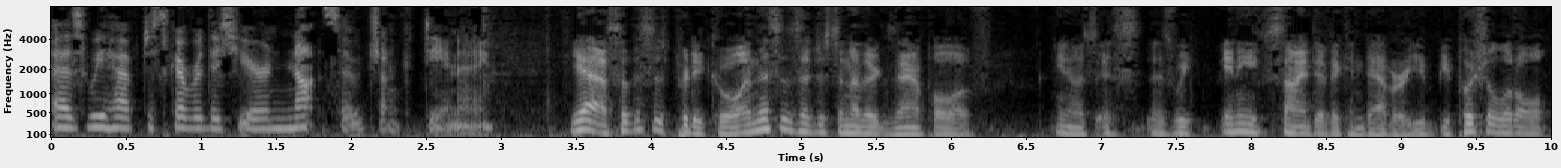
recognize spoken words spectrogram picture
as we have discovered this year, not so junk DNA. Yeah, so this is pretty cool, and this is a, just another example of, you know, as, as, as we any scientific endeavor, you, you push a little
